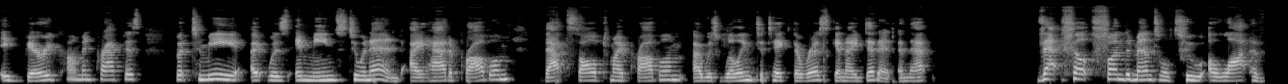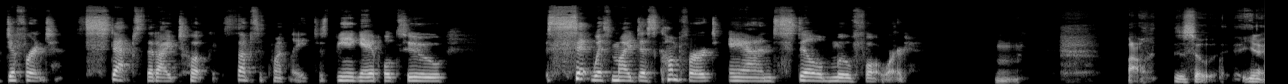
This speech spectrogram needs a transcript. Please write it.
a very common practice. But to me, it was a means to an end. I had a problem that solved my problem. I was willing to take the risk, and I did it. And that that felt fundamental to a lot of different steps that I took subsequently. Just being able to sit with my discomfort and still move forward. Hmm. Wow. So, you know,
